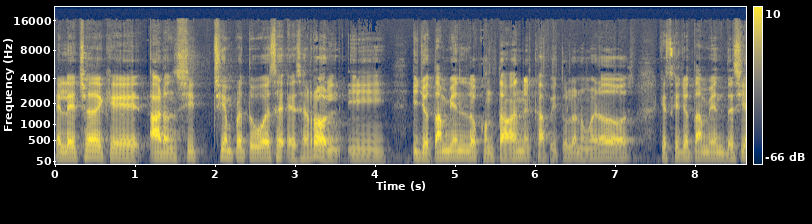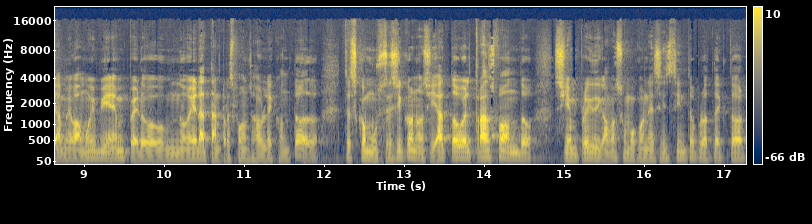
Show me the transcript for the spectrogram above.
el hecho de que Aaron sí siempre tuvo ese, ese rol y, y yo también lo contaba en el capítulo número 2 que es que yo también decía, me va muy bien, pero no era tan responsable con todo. Entonces, como usted sí conocía todo el trasfondo, siempre, digamos, como con ese instinto protector,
